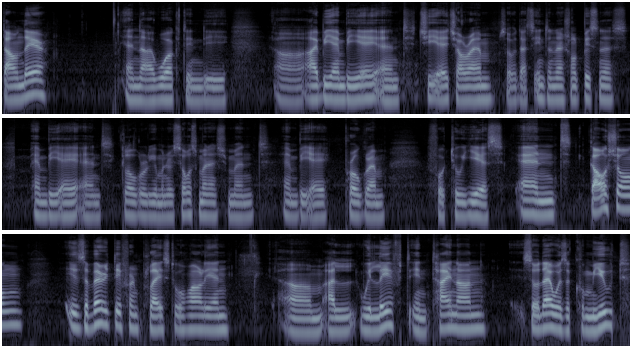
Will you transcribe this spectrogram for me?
down there, and I worked in the uh, IB MBA and GHRM, so that's International Business MBA and Global Human Resource Management MBA program for two years. And Kaohsiung is a very different place to Hualien. Um, I, we lived in Tainan, so there was a commute.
